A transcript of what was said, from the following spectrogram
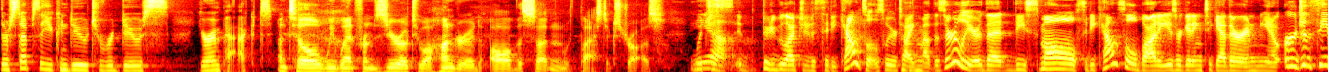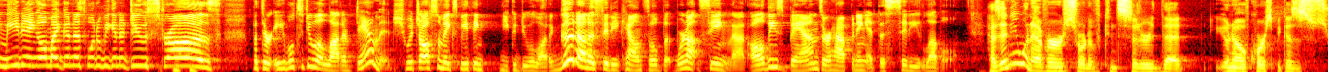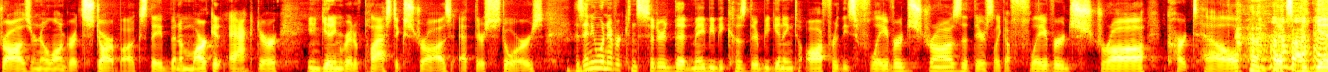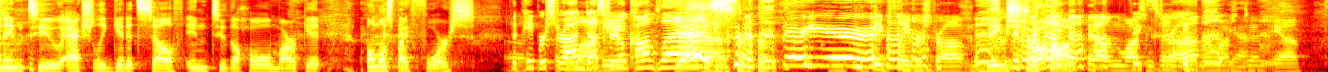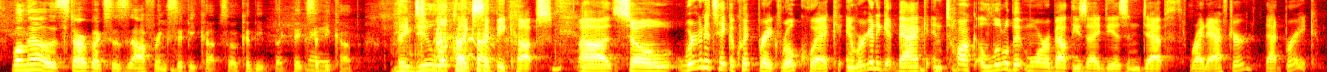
there's steps that you can do to reduce your impact. until we went from zero to 100 all of a sudden with plastic straws. Which Yeah. is pretty largely to city councils. We were talking about this earlier that these small city council bodies are getting together and you know urgency meeting. Oh my goodness, what are we going to do? Straws, but they're able to do a lot of damage, which also makes me think you could do a lot of good on a city council. But we're not seeing that. All these bans are happening at the city level. Has anyone ever sort of considered that, you know, of course, because straws are no longer at Starbucks, they've been a market actor in getting rid of plastic straws at their stores. Has anyone ever considered that maybe because they're beginning to offer these flavored straws, that there's like a flavored straw cartel that's beginning to actually get itself into the whole market almost by force? The paper straw lobby. industrial complex. Yes, they're here. Big flavor straw. Big straw. Out in Washington. straw. over in Washington. Yeah. Well, now Starbucks is offering sippy cups, so it could be like big sippy cup. They do look like sippy cups. Uh, so we're going to take a quick break, real quick, and we're going to get back and talk a little bit more about these ideas in depth right after that break.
